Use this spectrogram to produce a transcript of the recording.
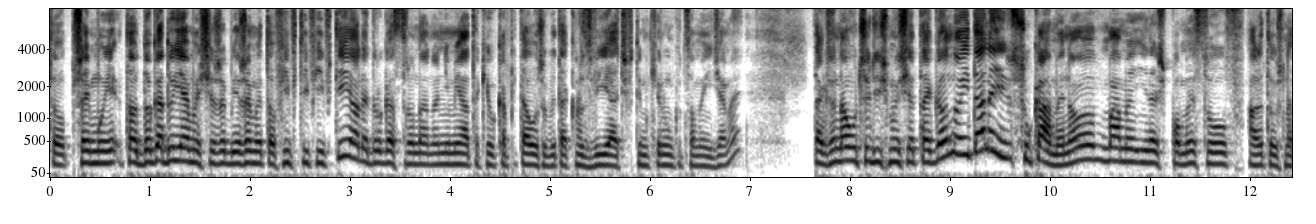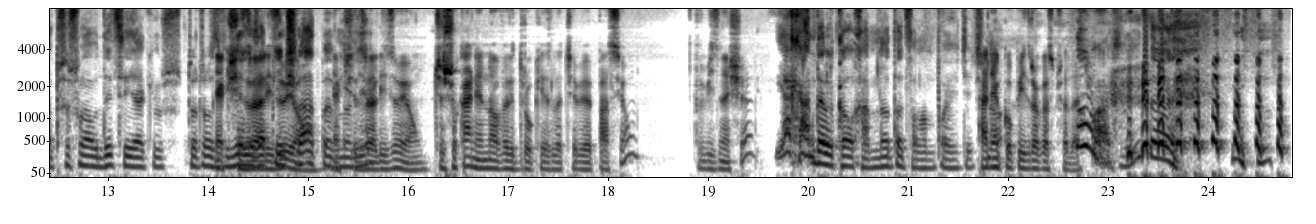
to przejmuje, to dogadujemy się, że bierzemy to 50-50, ale druga strona no, nie miała takiego kapitału, żeby tak rozwijać w tym kierunku, co my idziemy. Także nauczyliśmy się tego, no i dalej szukamy. No, mamy ileś pomysłów, ale to już na przyszłą audycję, jak już to rozwiniemy za 5 zrealizują? lat pewno. jak się nie? zrealizują? Czy szukanie nowych dróg jest dla ciebie pasją w biznesie? Ja handel kocham, no to co mam powiedzieć. Tanio no. kupić, drogo sprzedać. no właśnie. To...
